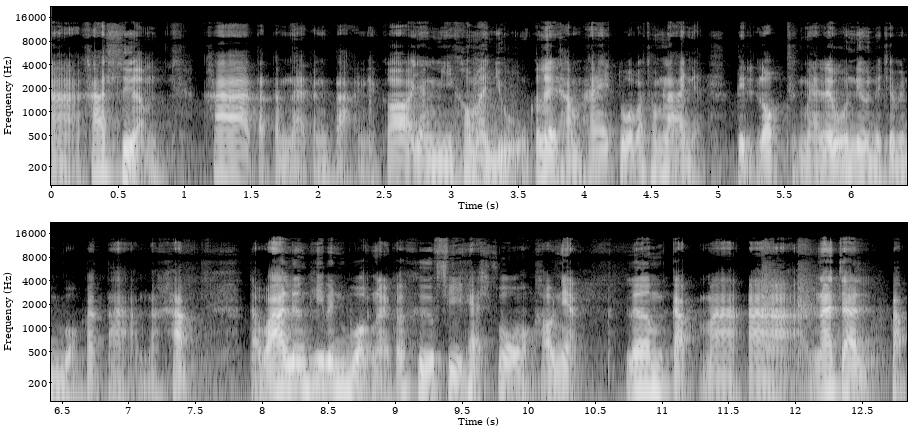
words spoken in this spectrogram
อ่าค่าเสื่อมค่าตัดจำหน่ายต่างๆเนี่ยก็ยังมีเข้ามาอยู่ก็เลยทำให้ตัว bottom line เนี่ยติดลบถึงแม้ revenue เนี่ยจะเป็นบวกก็ตามนะครับ แต่ว่าเรื่องที่เป็นบวกหน่อยก็คือ free cash flow ของเขาเนี่ย เริ่มกลับมาอ่าน่าจะปรับ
